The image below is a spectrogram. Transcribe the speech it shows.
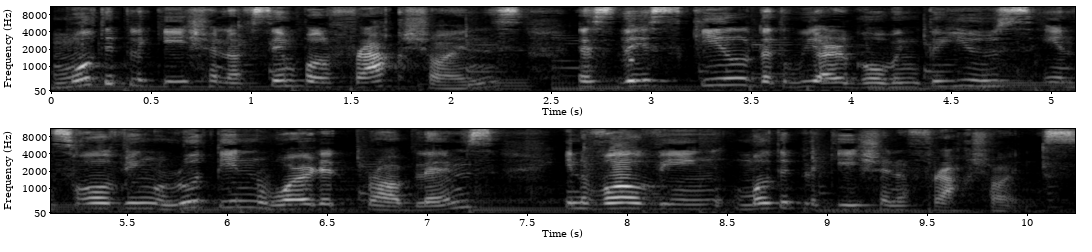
Multiplication of simple fractions is the skill that we are going to use in solving routine worded problems involving multiplication of fractions.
